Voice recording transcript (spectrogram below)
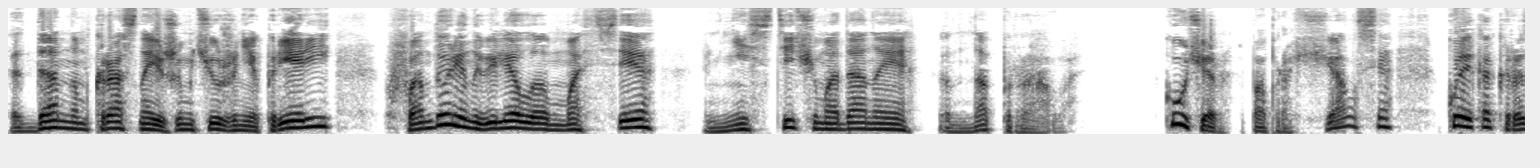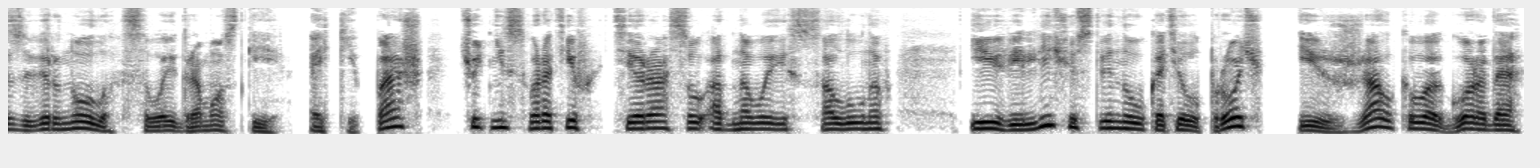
данном красной жемчужине прерий, Фандорин велел Массе нести чемоданы направо. Кучер попрощался, кое-как развернул свой громоздкий экипаж, чуть не своротив террасу одного из салунов, и величественно укатил прочь из жалкого города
